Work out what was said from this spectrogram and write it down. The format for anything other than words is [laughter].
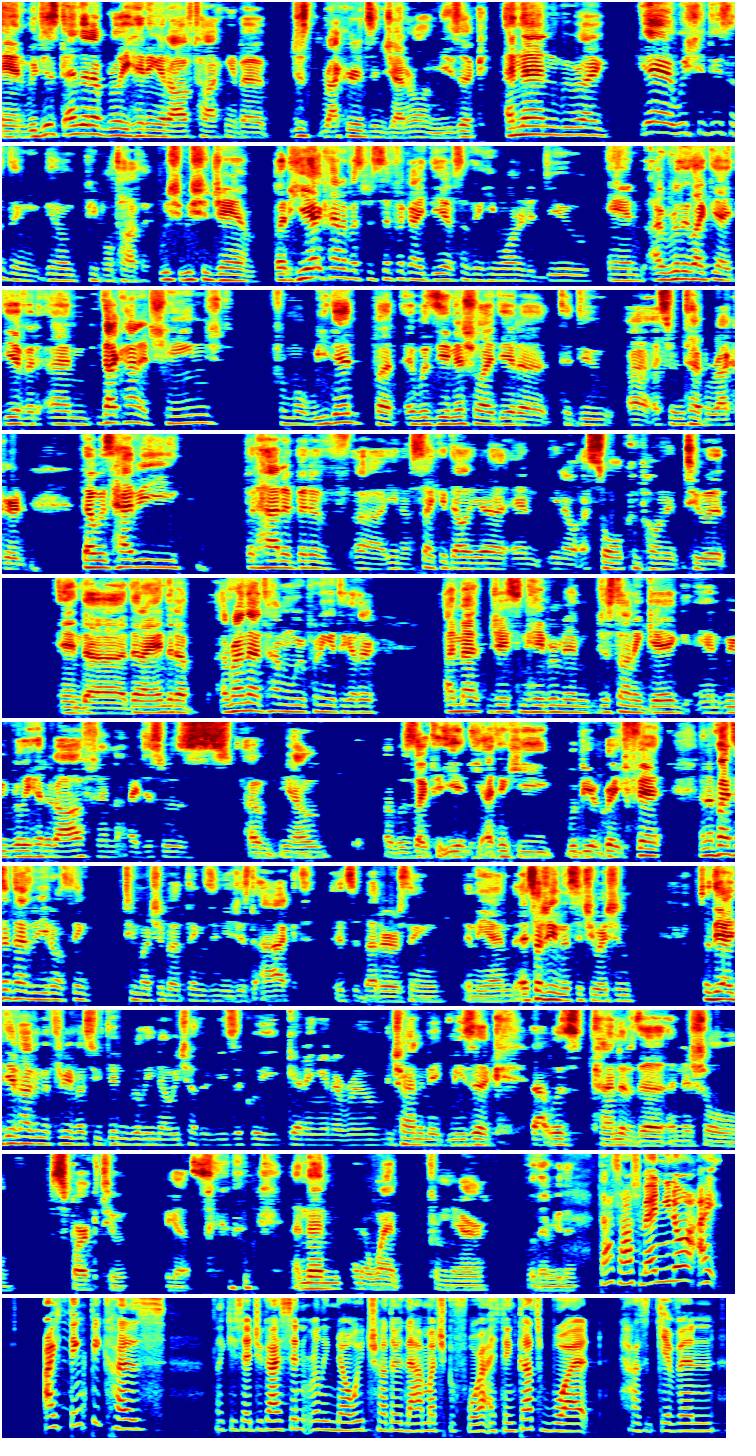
and we just ended up really hitting it off, talking about just records in general and music, and then we were like, yeah, we should do something. You know, people talk like we should we should jam. But he had kind of a specific idea of something he wanted to do, and I really liked the idea of it. And that kind of changed from what we did, but it was the initial idea to to do uh, a certain type of record that was heavy, but had a bit of uh, you know psychedelia and you know a soul component to it. And uh, then I ended up around that time when we were putting it together. I met Jason Haberman just on a gig and we really hit it off. And I just was, I, you know, I was like to Ian, I think he would be a great fit. And I find sometimes when you don't think too much about things and you just act, it's a better thing in the end, especially in this situation. So the idea of having the three of us who didn't really know each other musically getting in a room and trying to make music, that was kind of the initial spark to it, I guess. [laughs] and then kind of went from there with everything. That's awesome. And you know, I I think because like you said, you guys didn't really know each other that much before. I think that's what has given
